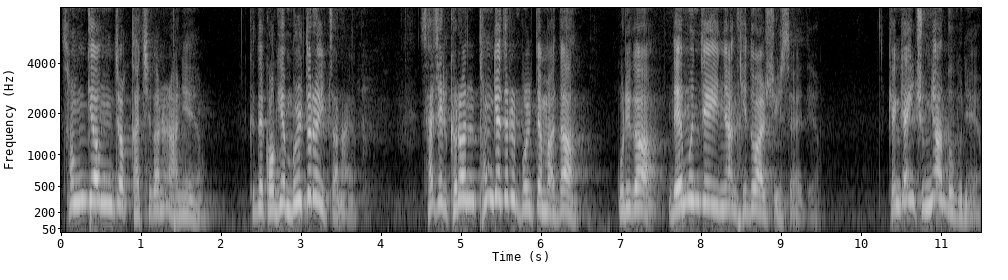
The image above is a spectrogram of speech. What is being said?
성경적 가치관은 아니에요. 근데 거기에 물들어 있잖아요. 사실 그런 통계들을 볼 때마다 우리가 내 문제인 양 기도할 수 있어야 돼요. 굉장히 중요한 부분이에요.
